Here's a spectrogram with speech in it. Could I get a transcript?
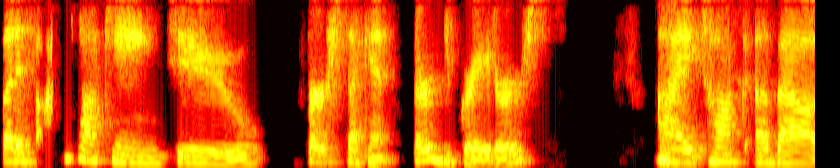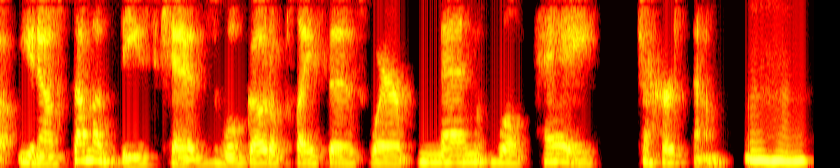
But if I'm talking to first, second, third graders, I talk about, you know, some of these kids will go to places where men will pay to hurt them, Mhm.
